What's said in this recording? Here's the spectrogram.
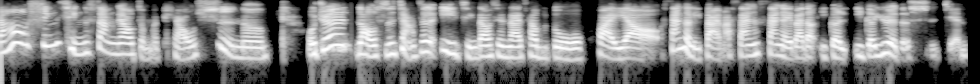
然后心情上要怎么调试呢？我觉得老实讲，这个疫情到现在差不多快要三个礼拜吧，三三个礼拜到一个一个月的时间，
